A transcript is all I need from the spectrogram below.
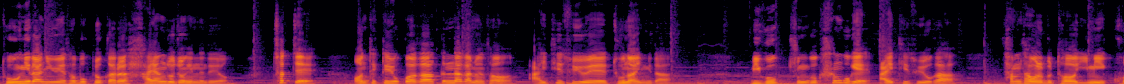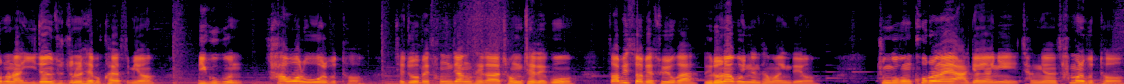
동일한 이유에서 목표가를 하향 조정했는데요. 첫째, 언택트 효과가 끝나가면서 IT 수요의 둔화입니다. 미국, 중국, 한국의 IT 수요가 3, 4월부터 이미 코로나 이전 수준을 회복하였으며 미국은 4월, 5월부터 제조업의 성장세가 정체되고 서비스업의 수요가 늘어나고 있는 상황인데요. 중국은 코로나의 악영향이 작년 3월부터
